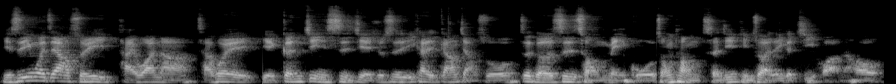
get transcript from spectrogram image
也是因为这样，所以台湾啊才会也跟进世界。就是一开始刚刚讲说，这个是从美国总统曾经提出来的一个计划，然后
